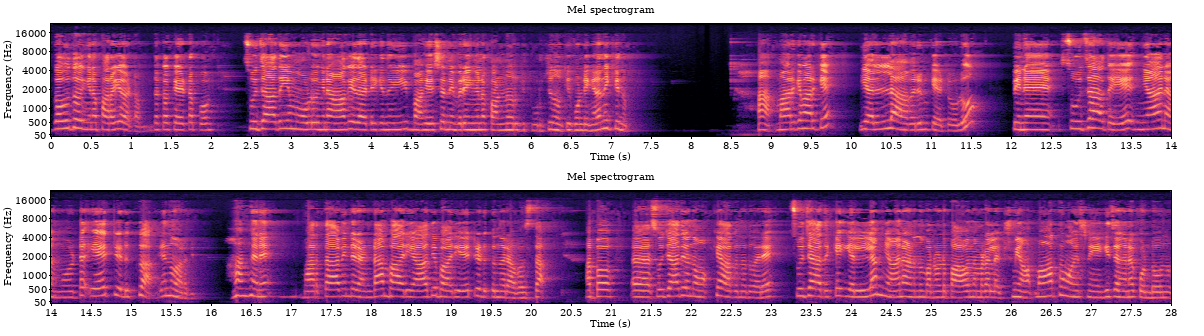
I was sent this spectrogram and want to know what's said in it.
ഗൗതം ഇങ്ങനെ പറയുക കേട്ടോ. ഇതൊക്കെ കേട്ടപ്പോൾ സുജാതയും മോളും ഇങ്ങനെ ആകെ ഇതായിട്ടിരിക്കുന്നു. ഈ മഹേശ്വരൻ ഇവരെ ഇങ്ങനെ കണ്ണിറുക്കി തുറച്ചു നോക്കിക്കൊണ്ട് ഇങ്ങനെ നിൽക്കുന്നു ആ മാറിക്കെ മാറിക്കെ. എല്ലാവരും കേട്ടോളൂ. പിന്നെ സുജാതയെ ഞാൻ അങ്ങോട്ട് ഏറ്റെടുക്കുക എന്ന് പറഞ്ഞു. അങ്ങനെ ഭർത്താവിന്റെ രണ്ടാം ഭാര്യ ആദ്യ ഭാര്യ ഏറ്റെടുക്കുന്ന ഒരവസ്ഥ. അപ്പോൾ സുജാത ഒന്ന് ഓക്കെ ആകുന്നത് വരെ സുജാതയ്ക്ക് എല്ലാം ഞാനാണെന്ന് പറഞ്ഞുകൊണ്ട് പാവം നമ്മുടെ ലക്ഷ്മി ആത്മാർത്ഥമായി സ്നേഹിച്ച് അങ്ങനെ കൊണ്ടുപോകുന്നു.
